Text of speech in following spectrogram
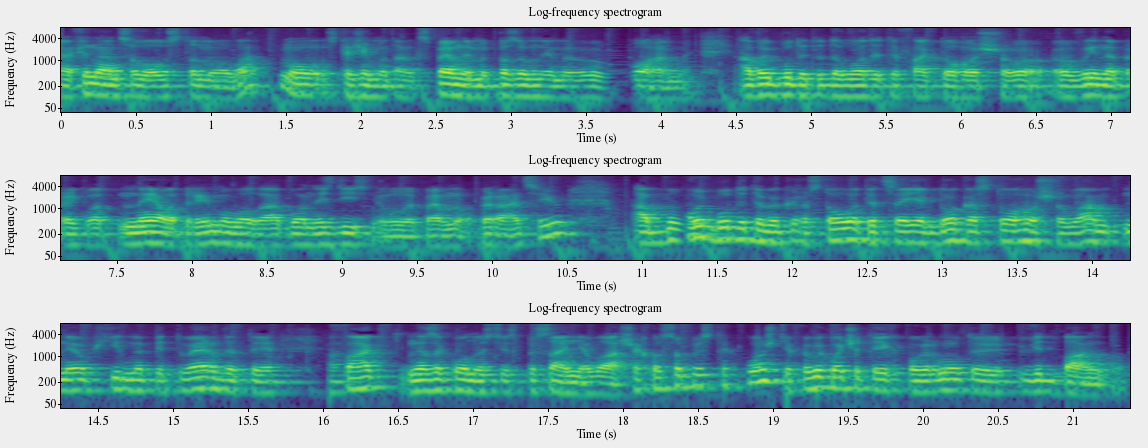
е, фінансова установа, ну скажімо так, з певними позовними вимогами. А ви будете доводити факт того, що ви, наприклад, не отримували або не здійснювали певну операцію, або ви будете використовувати це як доказ того, що вам необхідно підтвердити факт незаконності списання ваших особистих коштів, і ви хочете їх повернути від банку.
